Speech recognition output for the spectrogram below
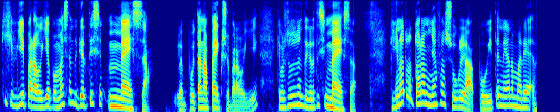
Και είχε βγει η παραγωγή από μέσα να την κρατήσει μέσα. Που ήταν απ' έξω η παραγωγή και προσπαθούσε να την κρατήσει μέσα. Και γινόταν τώρα μια φασούλα που ήταν η Άννα Μαρία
